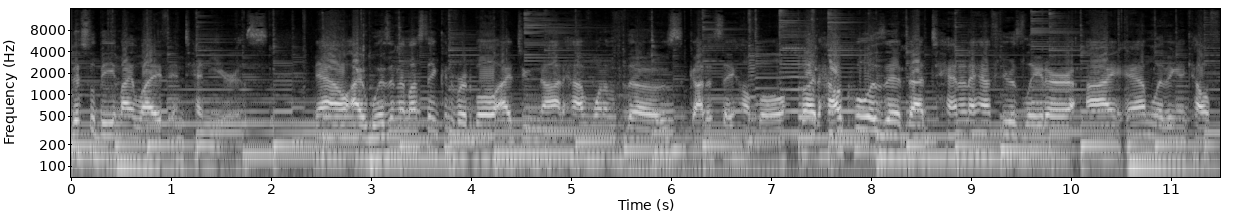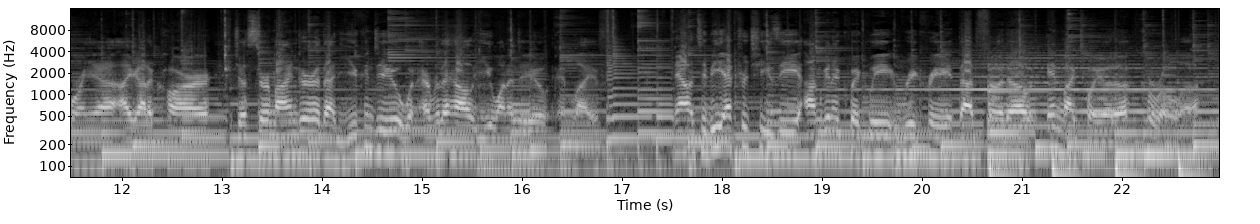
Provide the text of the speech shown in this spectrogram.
This will be my life in 10 years. Now, I was in a Mustang convertible. I do not have one of those. Gotta stay humble. But how cool is it that 10 and a half years later, I am living in California. I got a car. Just a reminder that you can do whatever the hell you want to do in life. Now, to be extra cheesy, I'm gonna quickly recreate that photo in my Toyota Corolla.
